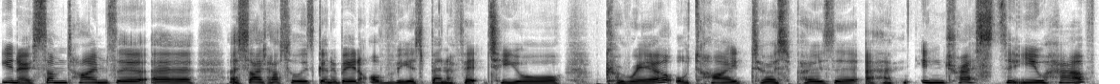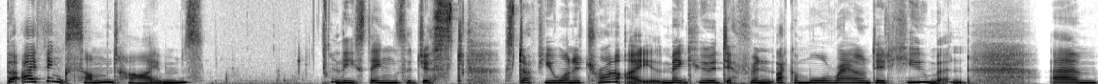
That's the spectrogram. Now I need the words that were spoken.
you know, sometimes a, a, a, side hustle is going to be an obvious benefit to your career or tied to, I suppose, a interests that you have. But I think sometimes these things are just stuff you want to try. make you a different, like a more rounded human. Um,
